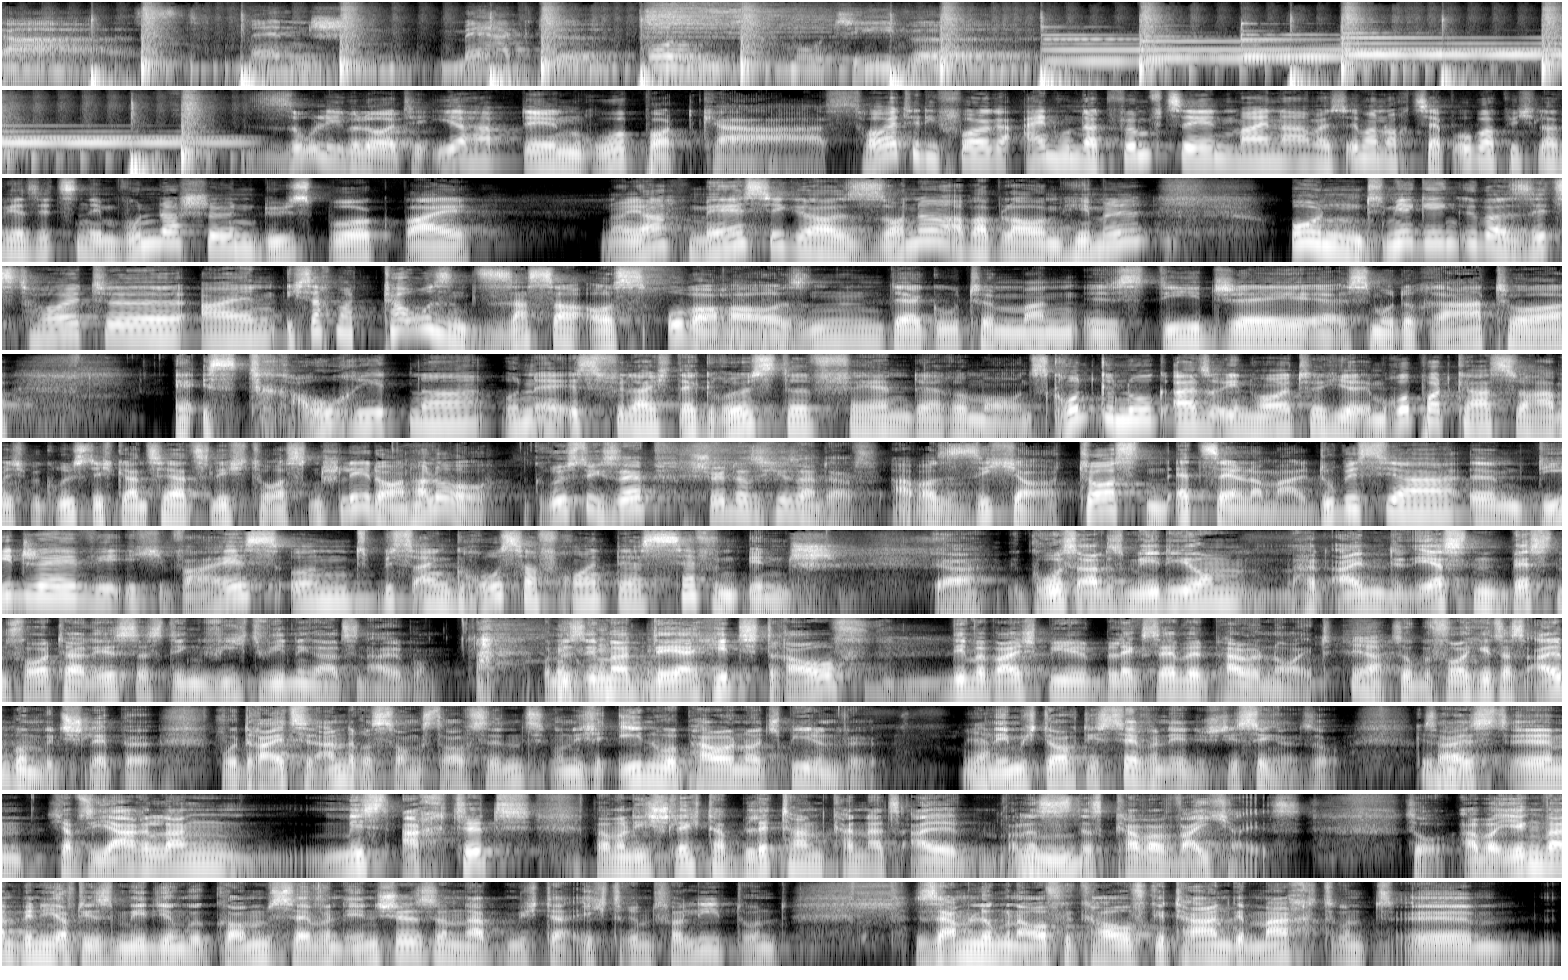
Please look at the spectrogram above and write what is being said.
Podcast. Menschen, Märkte und Motive. So, liebe Leute, ihr habt den Ruhr-Podcast. Heute die Folge 115. Mein Name ist immer noch Zepp Oberpichler. Wir sitzen im wunderschönen Duisburg bei, naja, mäßiger Sonne, aber blauem Himmel. Und mir gegenüber sitzt heute ein, ich sag mal, Tausendsasser aus Oberhausen. Der gute Mann ist DJ, er ist Moderator, er ist Trauredner und er ist vielleicht der größte Fan der Ramones. Grund genug also, ihn heute hier im Ruhr-Podcast zu haben. Ich begrüße dich ganz herzlich, Thorsten Schledorn. Hallo. Grüß dich, Sepp. Schön, dass ich hier sein darf. Aber sicher. Thorsten, erzähl doch mal. Du bist ja ähm, DJ, wie ich weiß, und bist ein großer Freund der Seven Inch. Ja, großartiges Medium, hat einen, den ersten besten Vorteil ist, das Ding wiegt weniger als ein Album. Und ist immer der Hit drauf. Nehmen wir Beispiel Black Sabbath Paranoid. Ja. So, bevor ich jetzt das Album mitschleppe, wo 13 andere Songs drauf sind und ich eh nur Paranoid spielen will, Ja. nehme ich doch die Seven Inch, die Single. So. Das Genau. heißt, ähm, ich habe sie jahrelang missachtet, weil man die schlechter blättern kann als Alben, weil Mhm. das, das Cover weicher ist. So, aber irgendwann bin ich auf dieses Medium gekommen, Seven Inches, und habe mich da echt drin verliebt und Sammlungen aufgekauft, getan, gemacht und ähm,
